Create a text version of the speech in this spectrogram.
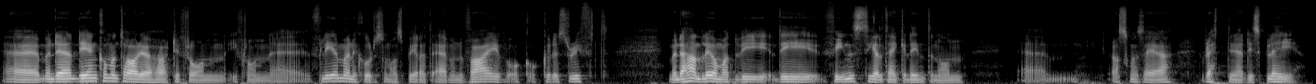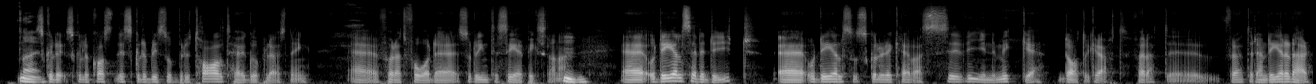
Eh, men det, det, är en kommentar jag har hört ifrån, ifrån eh, fler människor som har spelat även Vive och Oculus Rift. Men det handlar ju om att vi, det finns helt enkelt inte någon, eh, vad ska man säga, Retina display. Nej. Skulle, skulle kosta, det skulle bli så brutalt hög upplösning eh, för att få det så du inte ser pixlarna. Mm. Eh, och dels är det dyrt eh, och dels så skulle det kräva svin mycket datorkraft för att, eh, för att rendera det här.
